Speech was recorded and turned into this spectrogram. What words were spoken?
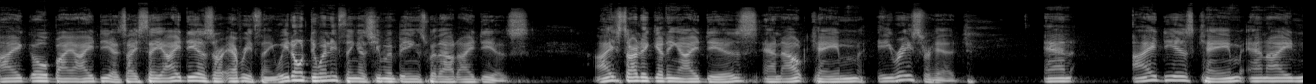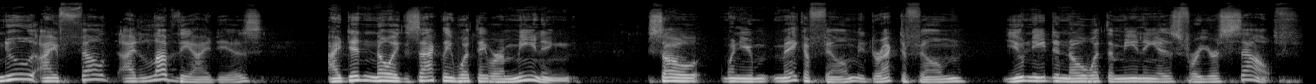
I go by ideas. I say ideas are everything. We don't do anything as human beings without ideas. I started getting ideas, and out came Eraserhead. And ideas came, and I knew, I felt, I loved the ideas. I didn't know exactly what they were meaning. So when you make a film, you direct a film, you need to know what the meaning is for yourself.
